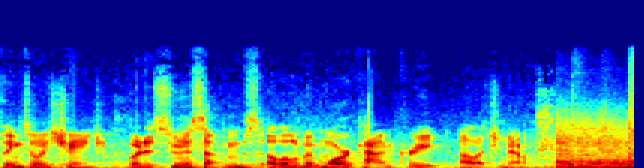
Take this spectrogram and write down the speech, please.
things always change. But as soon as something's a little bit more concrete, I'll let you know.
